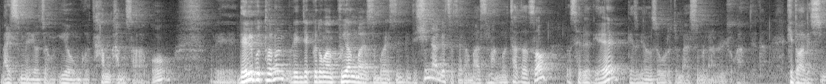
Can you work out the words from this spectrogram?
말씀의 여정 이어온 거 참 감사하고 내일부터는 우리 이제 그동안 구약 말씀을 했으니까 신약에서 제가 말씀한 거 찾아서 또 새벽에 계속 연속으로 좀 말씀을 나누려고 합니다. 기도하겠습니다.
